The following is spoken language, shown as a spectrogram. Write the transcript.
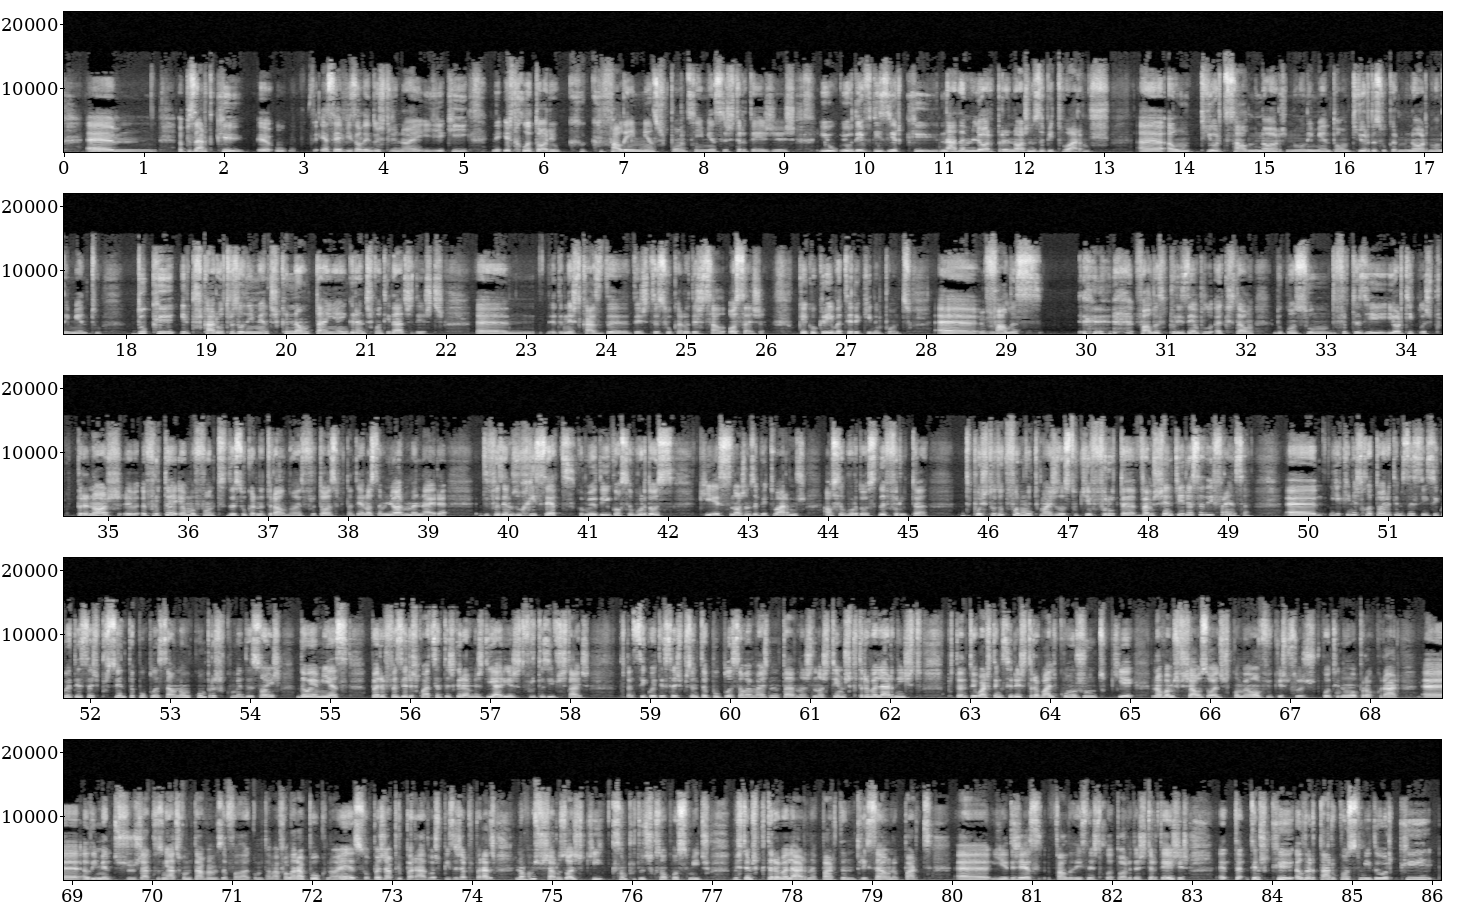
Um, apesar de que uh, essa é a visão da indústria, não é? E aqui, este relatório que, que fala em imensos pontos e imensas estratégias, eu, eu devo dizer que nada melhor para nós nos habituarmos a, a, um teor de sal menor no alimento, ou um teor de açúcar menor no alimento, do que ir buscar outros alimentos que não têm grandes quantidades destes, uh, neste caso de, deste açúcar ou deste sal. Ou seja, o que é que eu queria bater aqui no ponto? Uh, Fala-se Fala-se, por exemplo, a questão do consumo de frutas e, e, hortícolas, porque para nós a fruta é uma fonte de açúcar natural, não é de frutose, portanto é a nossa melhor maneira de fazermos o reset, como eu digo, ao sabor doce, que é se nós nos habituarmos ao sabor doce da fruta, depois tudo o que for muito mais doce do que a fruta, vamos sentir essa diferença. Uh, e aqui neste relatório temos assim, 56% da população não cumpre as recomendações da OMS para fazer as 400 gramas diárias de frutas e vegetais. Portanto, 56% da população é mais de metade. Nós, nós temos que trabalhar nisto. Portanto, eu acho que tem que ser este trabalho conjunto, que é, não vamos fechar os olhos, como é óbvio que as pessoas continuam a procurar uh, alimentos já cozinhados, como estávamos a falar, como estava a falar há pouco, não é? A sopa já preparada, as pizzas já preparadas. Não vamos fechar os olhos que, que são produtos que são consumidos, mas temos que trabalhar na parte da nutrição, na parte, uh, e a DGS fala disso neste relatório das estratégias, uh, temos que alertar o consumidor que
